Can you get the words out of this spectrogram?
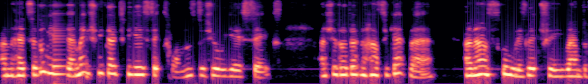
And the head said, "Oh yeah, make sure you go to the year six ones, as you're year six. And she said, "I don't know how to get there." And our school is literally round the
